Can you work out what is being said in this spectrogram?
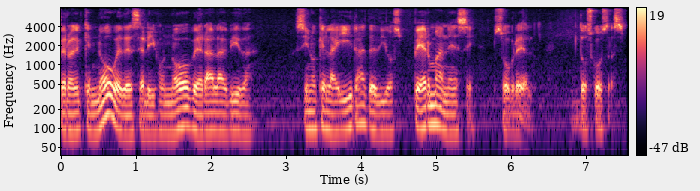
pero el que no obedece al Hijo no verá la vida, sino que la ira de Dios permanece sobre él. Dos cosas.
